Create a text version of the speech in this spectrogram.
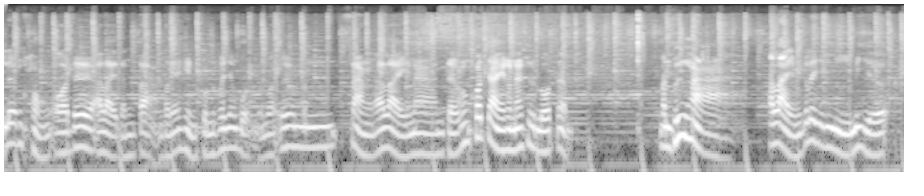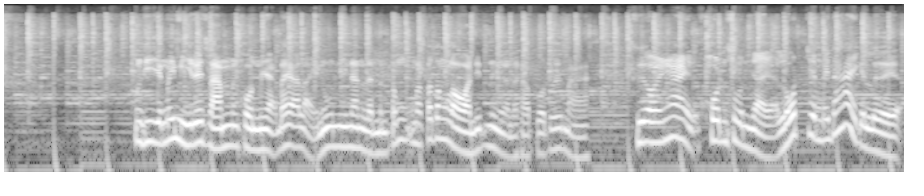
เรื่องของออเดอร์อะไรต่างๆ ตอนนี้เห็นคนเขายังบ่นว่าเออมันสั่งอะไรนาน แต่ต้องเข้าใจเขานะคือรถอะมันเพิ่งมาอะไรมันก็เลยยังมีไม่เยอะบางทียังไม่มีด้วยซ้ำบางคนอยากได้อะไรนู่นนี่นั่นเลยมันต้องมันก็ต้องรอนิดนึงอะนะครับรถเพิ่งมา คือเอาง่ายๆคนส่วนใหญ่รถยังไม่ได้กันเลยอะ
